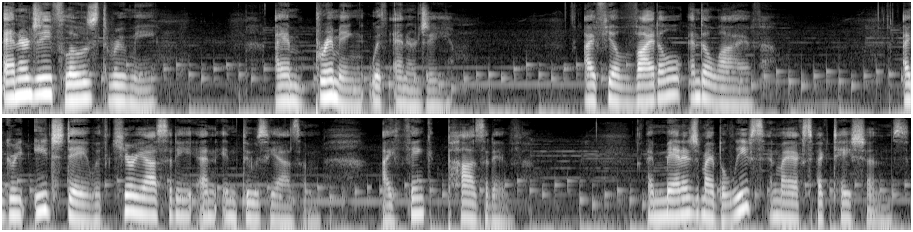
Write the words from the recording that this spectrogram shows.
Energy flows through me. I am brimming with energy. I feel vital and alive. I greet each day with curiosity and enthusiasm. I think positive. I manage my beliefs and my expectations.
